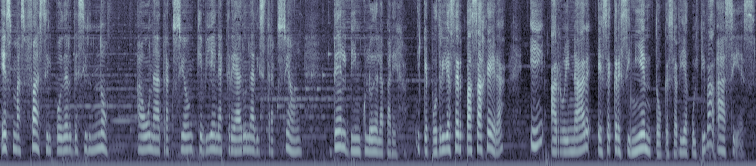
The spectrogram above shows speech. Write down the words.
Es más fácil poder decir no a una atracción que viene a crear una distracción del vínculo de la pareja. Y que podría ser pasajera y arruinar ese crecimiento que se había cultivado. Así es.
